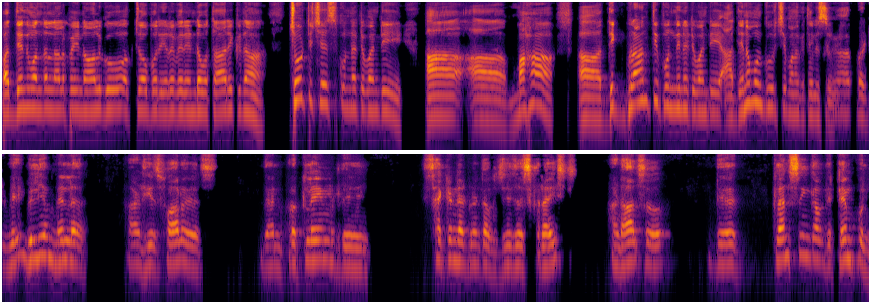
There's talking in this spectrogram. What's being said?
పద్దెనిమిది వందల నలభై నాలుగు అక్టోబర్ ఇరవై రెండవ తారీఖున చోటు చేసుకున్నటువంటి ఆ ఆ మహా దిగ్భ్రాంతి పొందినటువంటి ఆ దినము గురించి మనకు తెలుసు. But William Miller and his followers then proclaimed the second advent of Jesus Christ and also the cleansing of the temple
